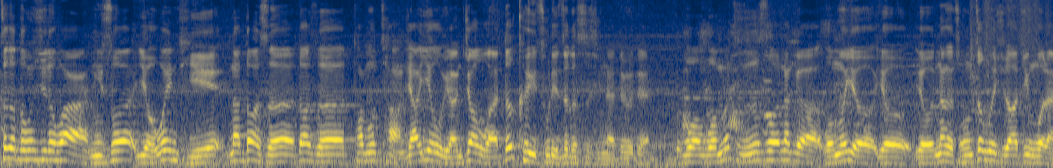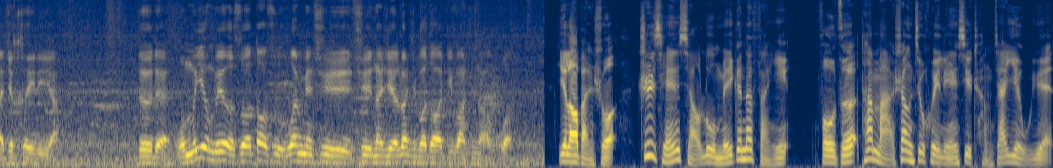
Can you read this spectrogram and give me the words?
这个东西的话，你说有问题，那到时候到时候他们厂家业务员叫我都可以处理这个事情的，对不对？我我们只是说那个我们有有有那个从正规渠道进过来就可以了呀，对不对？我们又没有说到处外面去去那些乱七八糟的地方去拿货。易老板说，之前小鹿没跟他反映，否则他马上就会联系厂家业务员。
